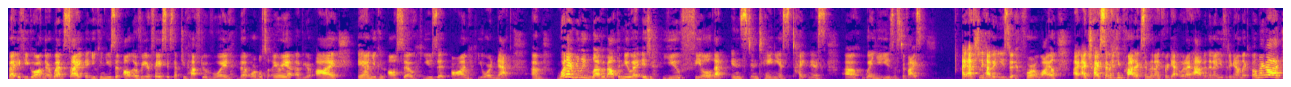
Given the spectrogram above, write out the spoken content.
but if you go on their website, it, you can use it all over your face, except you have to avoid the orbital area of your eye and you can also use it on your neck. Um, what I really love about the NEWA is you feel that instantaneous tightness uh, when you use this device. I actually haven't used it for a while. I, I, try so many products and then I forget what I have and then I use it again. I'm like, oh my God,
